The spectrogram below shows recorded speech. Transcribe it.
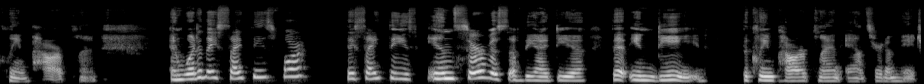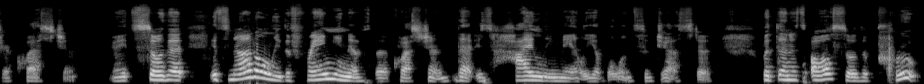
Clean Power Plan. And what do they cite these for? they cite these in service of the idea that indeed the Clean Power Plan answered a major question right? So that it's not only the framing of the question that is highly malleable and suggestive, but then it's also the proof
